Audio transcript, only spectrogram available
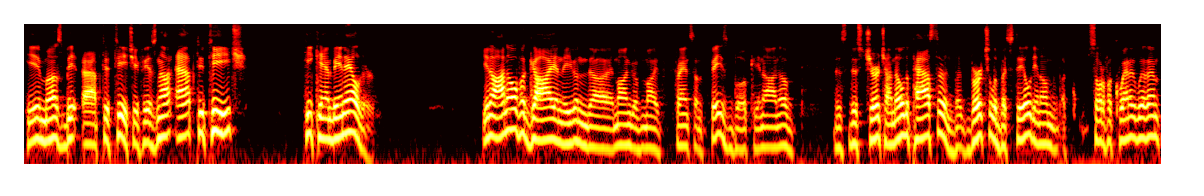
he must be apt to teach. If he is not apt to teach, he can't be an elder. You know, I know of a guy, and even uh, among my friends on Facebook, you know, I know this this church. I know the pastor, and virtually, but still, you know, I'm sort of acquainted with him.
